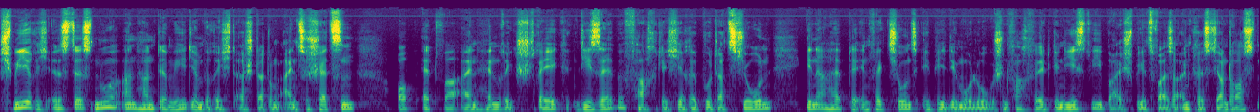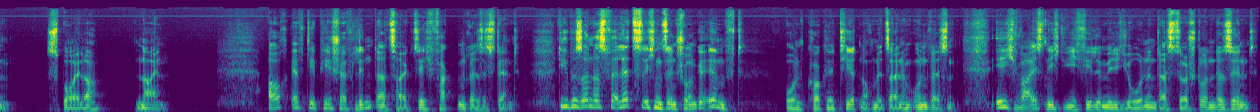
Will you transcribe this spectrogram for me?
Schwierig ist es, nur anhand der Medienberichterstattung einzuschätzen, ob etwa ein Henrik Streeck dieselbe fachliche Reputation innerhalb der infektionsepidemiologischen Fachwelt genießt wie beispielsweise ein Christian Drosten. Spoiler, nein. Auch FDP-Chef Lindner zeigt sich faktenresistent. Die besonders Verletzlichen sind schon geimpft. Und kokettiert noch mit seinem Unwissen. Ich weiß nicht, wie viele Millionen das zur Stunde sind.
